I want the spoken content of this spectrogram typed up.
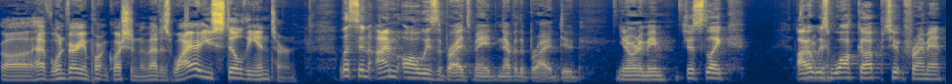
uh, have one very important question, and that is, why are you still the intern? Listen, I'm always the bridesmaid, never the bride, dude. You know what I mean? Just like I always walk up to Fryman.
